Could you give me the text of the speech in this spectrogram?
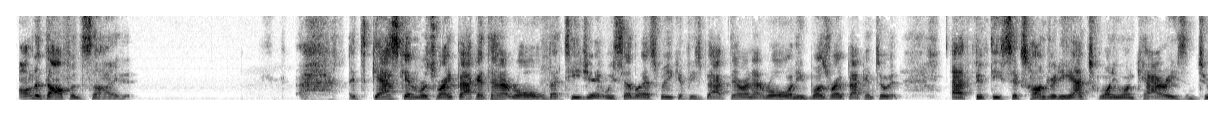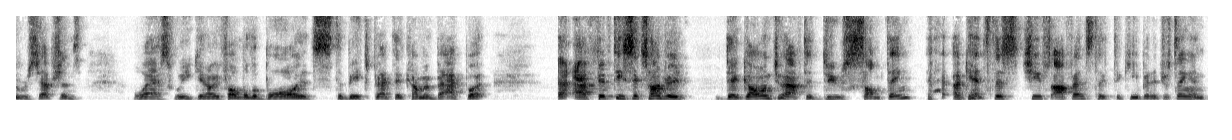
on the Dolphins side, it's Gaskin was right back into that role that TJ we said last week. If he's back there in that role, and he was right back into it at 5600, he had 21 carries and two receptions last week. You know, he fumbled the ball. It's to be expected coming back, but at 5600, they're going to have to do something against this Chiefs offense to, to keep it interesting. And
